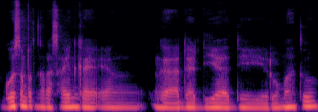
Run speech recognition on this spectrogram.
gue sempat ngerasain kayak yang nggak ada dia di rumah tuh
